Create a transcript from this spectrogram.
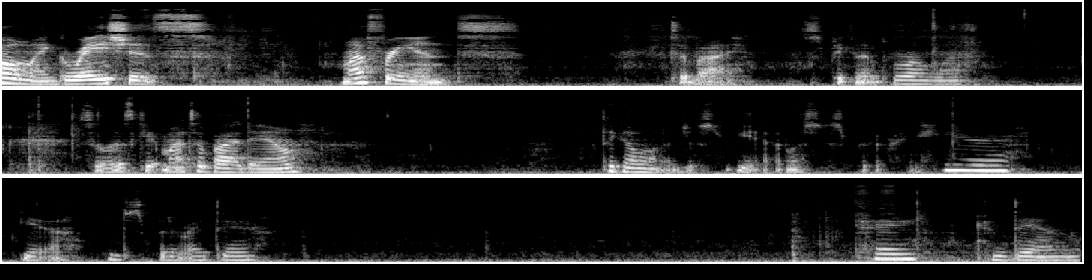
Oh my gracious. My friends to buy. Just picking up the wrong one. So let's get my to buy down. I think I want to just, yeah, let's just put it right here. Yeah, you just put it right there. Okay. And then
